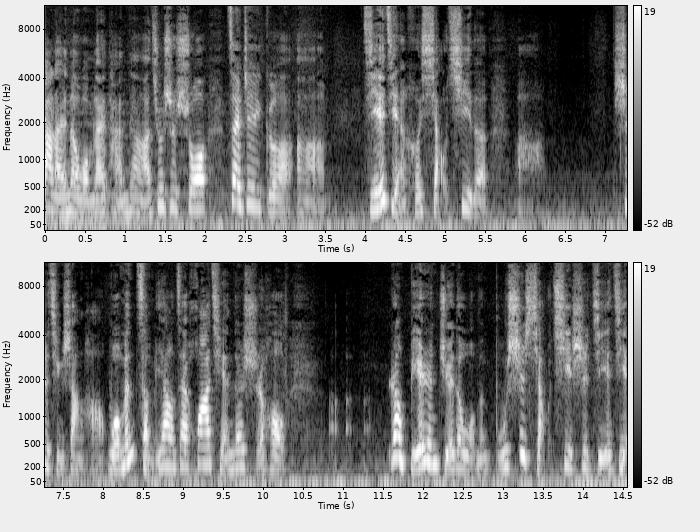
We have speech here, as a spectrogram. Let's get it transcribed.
下来呢，我们来谈谈啊，就是说，在这个啊节俭和小气的啊事情上哈，我们怎么样在花钱的时候，呃让别人觉得我们不是小气，是节俭？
